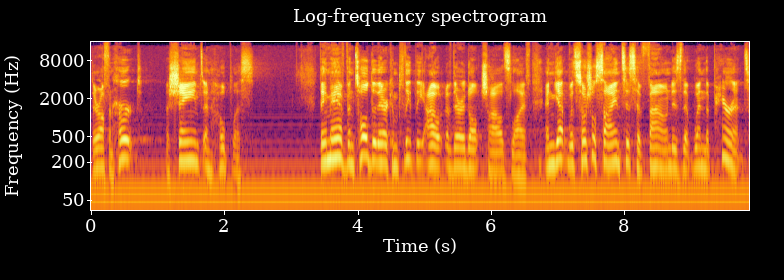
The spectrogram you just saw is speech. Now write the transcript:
They're often hurt, ashamed, and hopeless. They may have been told that they are completely out of their adult child's life. And yet, what social scientists have found is that when the parent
